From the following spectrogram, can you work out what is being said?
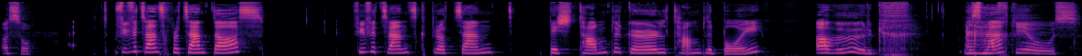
Also, 25% das, 25% bist Tumblr Girl, Tumblr Boy. ah, wirklich? Was Aha. macht die aus?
